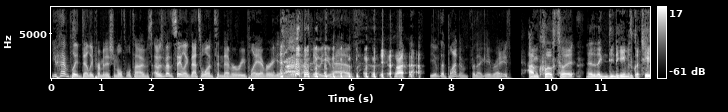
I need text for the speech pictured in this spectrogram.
You have played Deadly Premonition multiple times. I was about to say like that's one to never replay ever again. But I know you have. Yeah, You have the platinum for that game, right? I'm close to it. The, the, the game is glitchy.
